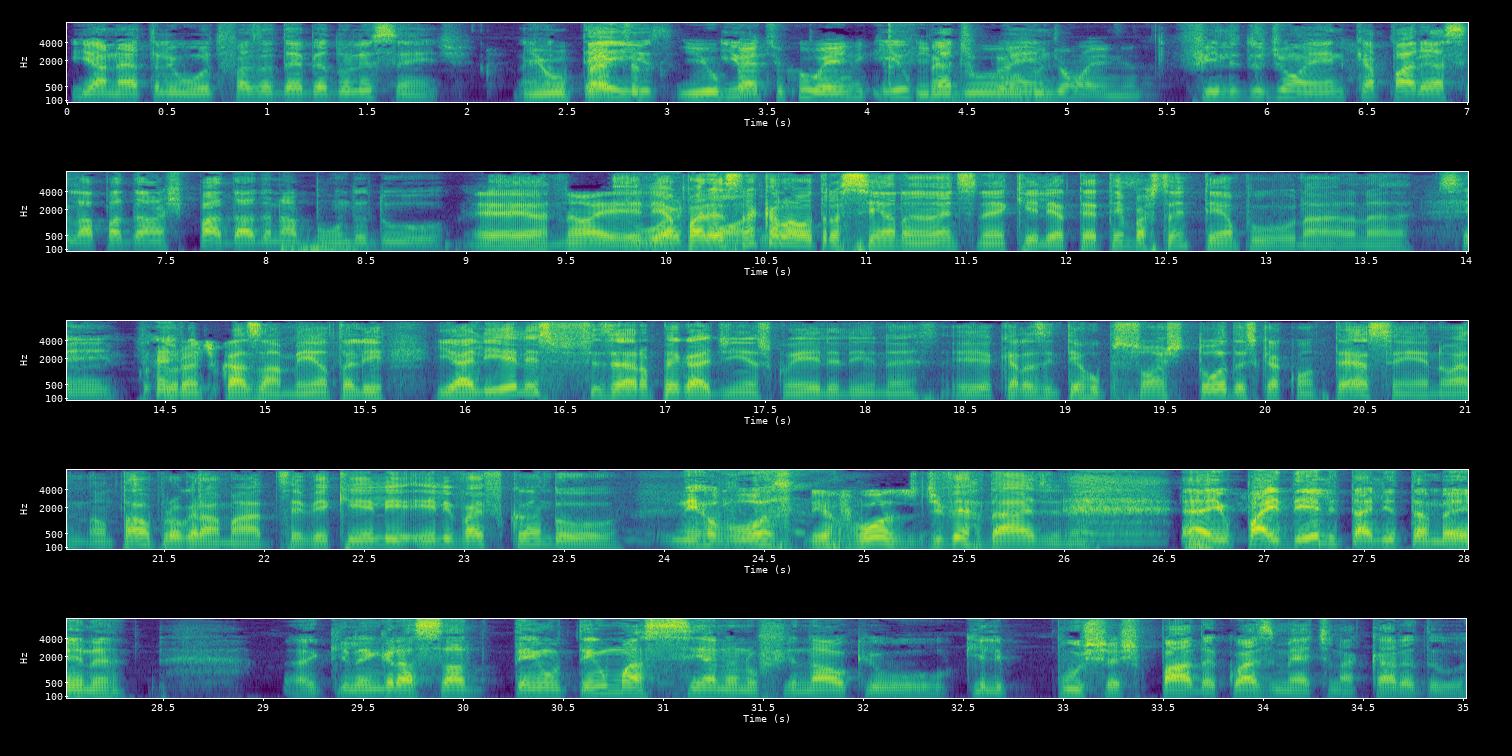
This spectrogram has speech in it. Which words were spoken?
E a Natalie Wood faz a Debbie adolescente. E o Até Patrick, e o Patrick Wayne, que e é o filho Patrick do, Wayne. do John Wayne, né? Filho do John Wayne que aparece lá pra dar uma espadada na bunda do. É, não, ele aparece Bond. naquela outra cena antes, né? Que ele até tem bastante tempo na- na, Sim. durante o casamento ali. E ali eles fizeram pegadinhas com ele ali, né? E aquelas interrupções todas que acontecem, não é, não estava programado. Você vê que ele, ele vai ficando Nervoso. nervoso de verdade, né? É, e o pai dele tá ali também, né? Aquilo é engraçado. Tem, tem uma cena no final que, o, que ele puxa a espada, quase mete na cara do,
